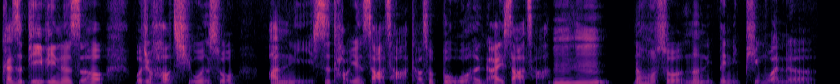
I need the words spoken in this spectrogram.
开始批评的时候，我就好奇问说啊，你是讨厌沙茶？他说不，我很爱沙茶。嗯哼。然后我说：“那你被你评完了，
